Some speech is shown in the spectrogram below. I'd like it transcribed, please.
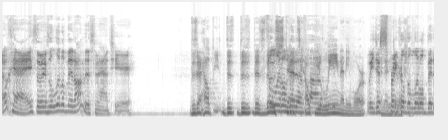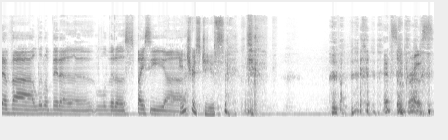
okay. So there's a little bit on this match here. Does that help you? Does, does, does those stats of, help you uh, lean anymore? We just sprinkled a little bit of uh, a little bit of a little bit of spicy. Uh, interest juice. that's so gross.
